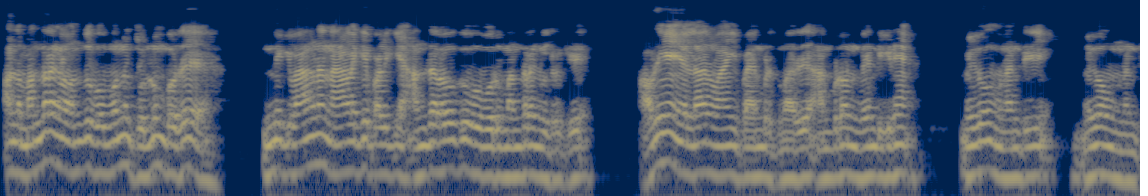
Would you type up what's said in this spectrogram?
அந்த மந்திரங்களை வந்து ஒவ்வொன்றும் சொல்லும்போது இன்னைக்கு வாங்கினா நாளைக்கே பழிக்கும். அந்த அளவுக்கு ஒவ்வொரு மந்திரங்கள் இருக்குது அதையும் எல்லாரும் வாங்கி பயன்படுத்துமாறு அன்புடன் வேண்டிக்கிறேன். மிகவும் நன்றி. மிகவும் நன்றி.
